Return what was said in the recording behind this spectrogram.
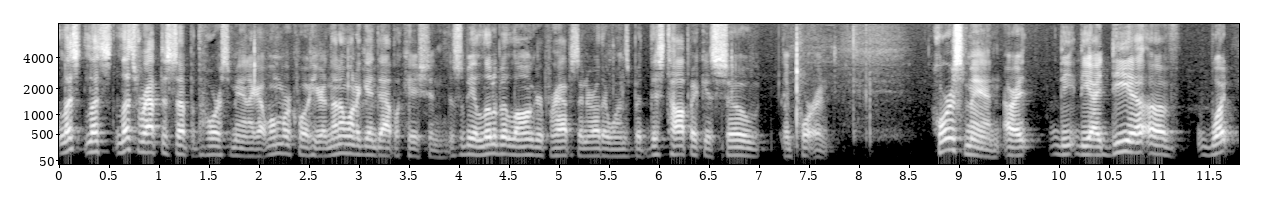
let's let's let's wrap this up with Horace Mann. I got one more quote here, and then I want to get into application. This will be a little bit longer, perhaps, than our other ones, but this topic is so important. Horace Mann. All right. The the idea of what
